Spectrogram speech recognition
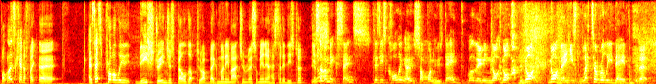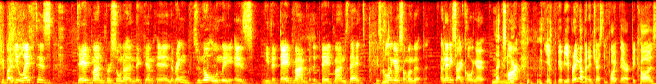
But let's kind of think. Uh, is this probably the strangest build up to a big money match in WrestleMania history? These two. It sort of makes sense because he's calling out someone who's dead. Well, I mean, not not not not that he's literally dead, that, but he left his dead man persona in the gim, uh, in the ring. So not only is he the dead man, but the dead man's dead. He's calling out someone that, and then he started calling out Next Mark. you, you bring up an interesting point there because,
